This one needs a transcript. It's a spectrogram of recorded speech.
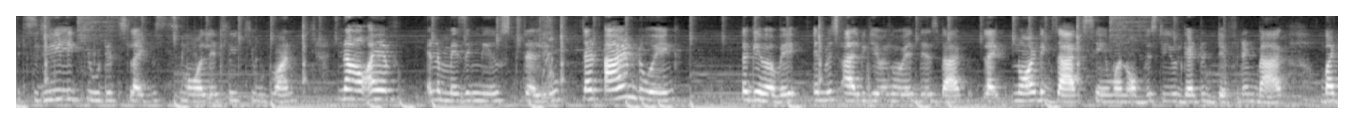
It's really cute. It's like this small little cute one. Now i have an amazing news to tell you that i am doing a giveaway in which I'll be giving away this bag. Like not exact same one. Obviously you'll get a different bag but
